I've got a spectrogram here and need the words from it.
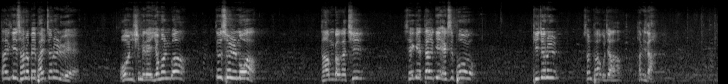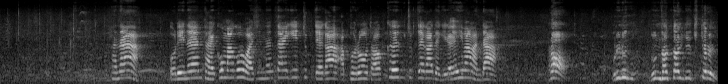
딸기 산업의 발전을 위해 온 시민의 염원과 뜻을 모아 다음과 같이 세계 딸기 엑스포 비전을 선포하고자 합니다. 하나, 우리는 달콤하고 맛있는 딸기 축제가 앞으로 더 큰 축제가 되기를 희망한다. 하나, 우리는 논산 딸기 축제를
